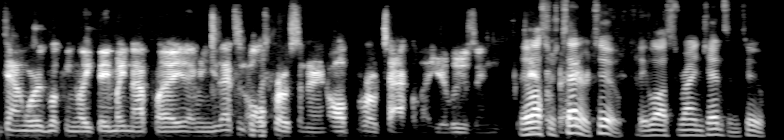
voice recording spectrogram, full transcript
downward, looking like they might not play. I mean, that's an all pro center and all pro tackle that you're losing. They lost their center too. They lost Ryan Jensen too.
